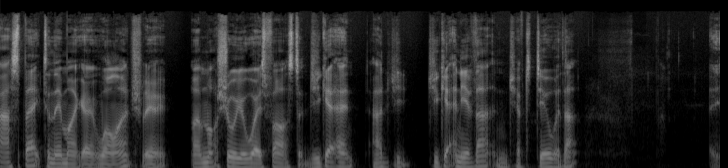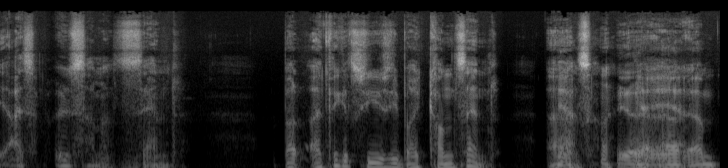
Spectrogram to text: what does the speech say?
aspect and they might go, well, actually, I'm not sure your way's faster. Do you get, how do you, do you get any of that and do you have to deal with that? Yeah, I suppose some are sent, but I think it's usually by consent. Uh, Yeah. so, yeah, Yeah, yeah, uh, yeah. um,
